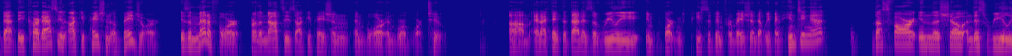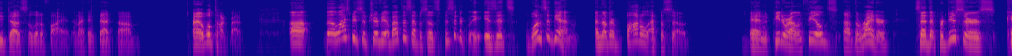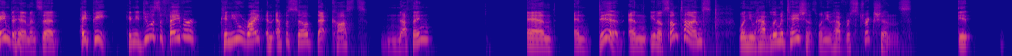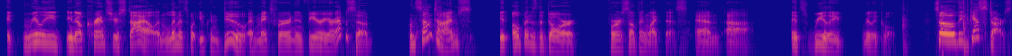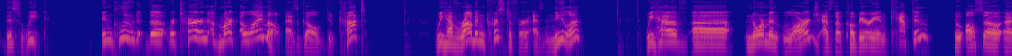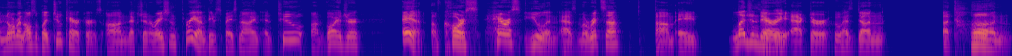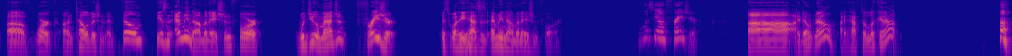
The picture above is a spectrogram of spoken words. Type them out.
that the Cardassian occupation of Bajor is a metaphor for the Nazis' occupation and war in World War II. Um, and I think that that is a really important piece of information that we've been hinting at thus far in the show, and this really does solidify it. And I think that um, uh, we'll talk about it. Uh, the last piece of trivia about this episode specifically is it's once again another bottle episode. And Peter Allan Fields, uh, the writer, said that producers came to him and said, Hey, Pete, can you do us a favor? Can you write an episode that costs nothing? And and did. And you know, sometimes when you have limitations, when you have restrictions, it it really, you know, cramps your style and limits what you can do and makes for an inferior episode. And sometimes it opens the door for something like this. And uh, it's really, really cool. So the guest stars this week include the return of Marc Alaimo as Gul Dukat. We have Robin Christopher as Neela. We have uh, Norman Large as the Kobheerian captain, who also, uh, Norman also played two characters on Next Generation, three on Deep Space Nine, and two on Voyager. And of course, Harris Yulin as Marritza, um, a legendary great. actor who has done a ton of work on television and film. He has an Emmy nomination for, would you imagine? Frasier is what he has his Emmy nomination for. Who was he on Frasier? Uh, I don't know. I'd have to look it up. Huh.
